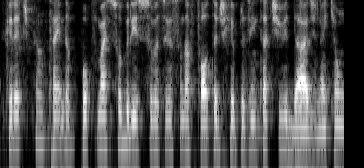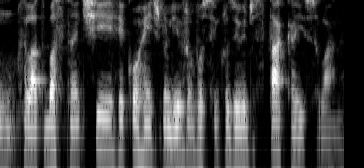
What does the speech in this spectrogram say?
Eu queria te perguntar ainda um pouco mais sobre isso, sobre essa questão da falta de representatividade, né? Que é um relato bastante recorrente no livro, você inclusive destaca isso lá, né?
